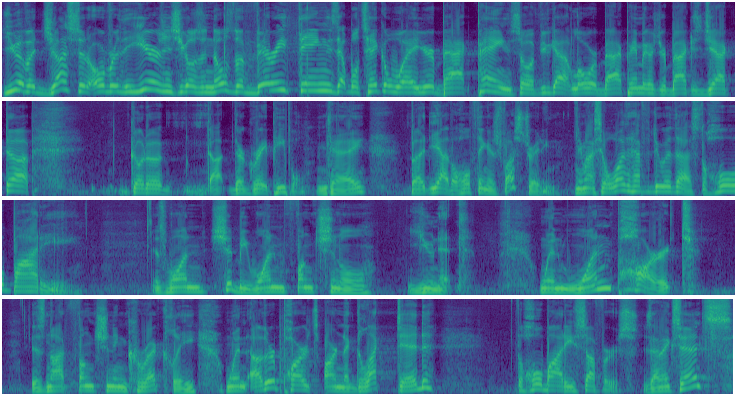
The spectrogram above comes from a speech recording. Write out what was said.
you have adjusted over the years. And she goes, and those are the very things that will take away your back pain. So if you've got lower back pain because your back is jacked up, go to, uh, they're great people, okay? But yeah, the whole thing is frustrating. You might say, well, what does it have to do with us? The whole body is one, should be one functional unit. When one part, is not functioning correctly, when other parts are neglected, the whole body suffers. Does that make sense?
